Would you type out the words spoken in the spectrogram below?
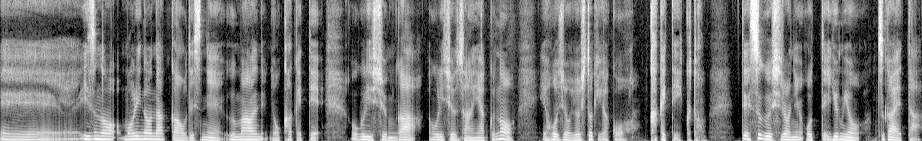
えー、伊豆の森の中をですね、馬をかけて、小栗旬が、小栗旬さん役の北条義時がこう、かけていくと。で、すぐ後ろに追って弓をつがえた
